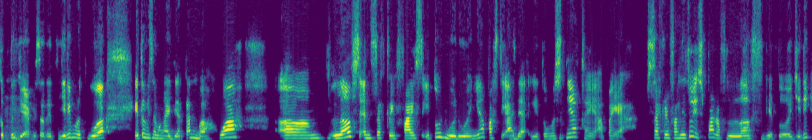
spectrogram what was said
ke tujuh episode itu jadi menurut gue itu bisa mengajarkan bahwa um, love and sacrifice itu dua-duanya pasti ada gitu. Maksudnya kayak apa ya? Sacrifice itu is part of the love gitu. Jadi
